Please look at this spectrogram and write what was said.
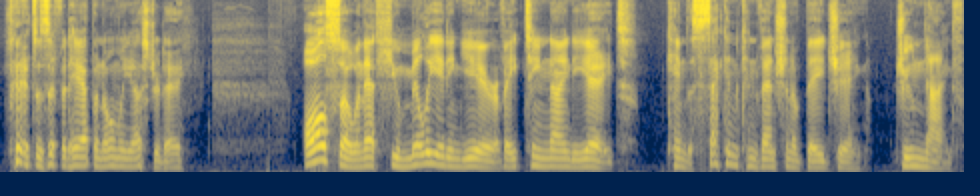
it's as if it happened only yesterday. Also, in that humiliating year of 1898, came the Second Convention of Beijing, June 9th.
